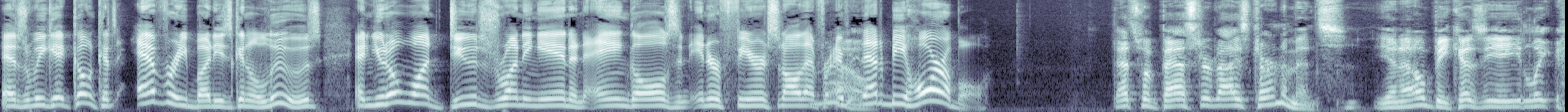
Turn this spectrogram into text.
as we get going because everybody's going to lose, and you don't want dudes running in and angles and interference and all that. For no. that'd be horrible. That's what bastardized tournaments, you know, because you like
